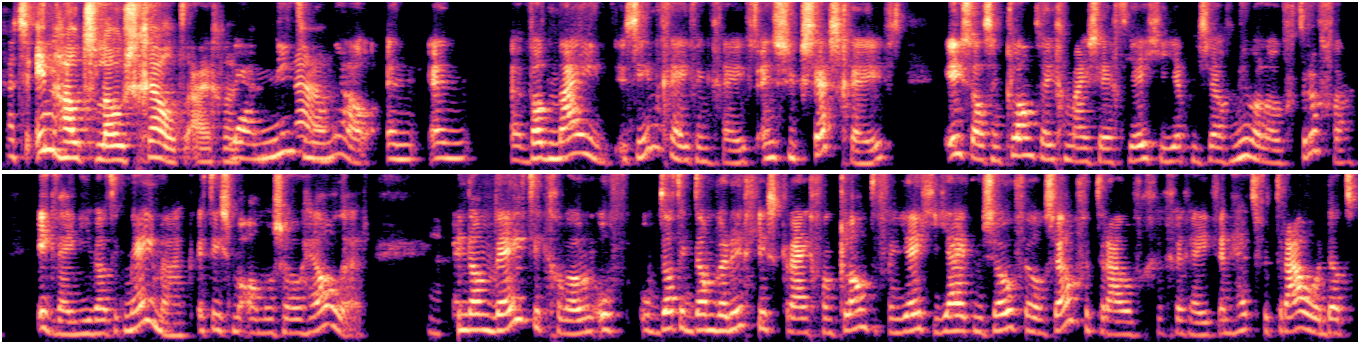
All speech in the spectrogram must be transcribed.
Het is inhoudsloos geld eigenlijk. Ja, niet ja. normaal. En, en wat mij zingeving geeft en succes geeft, is als een klant tegen mij zegt, jeetje, je hebt jezelf nu al overtroffen. Ik weet niet wat ik meemaak. Het is me allemaal zo helder. Ja. En dan weet ik gewoon, of, of dat ik dan berichtjes krijg van klanten van, jeetje, jij hebt me zoveel zelfvertrouwen ge gegeven. En het vertrouwen dat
